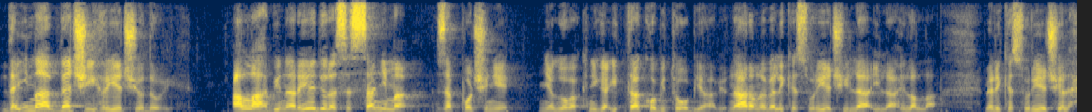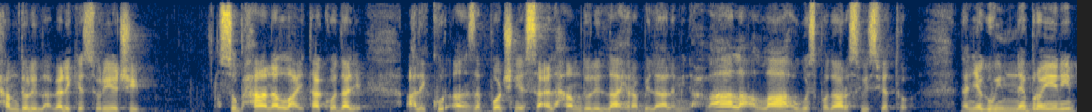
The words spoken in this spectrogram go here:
da ima većih riječi od ovih. Allah bi naredio da se sa njima započinje njegova knjiga i tako bi to objavio. Naravno, velike su riječi la ilaha illallah, velike su riječi Elhamdulillah, velike su riječi subhanallah i tako dalje. Ali Kur'an započinje sa alhamdulillahi rabbil alamin. Hvala Allahu, gospodaru svih svjetova, na njegovim nebrojenim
